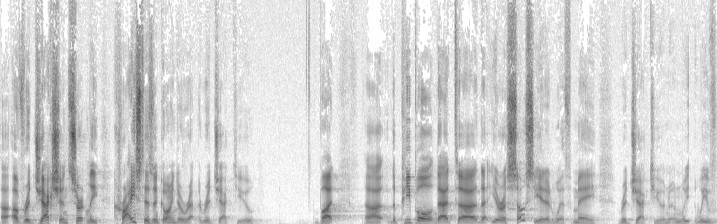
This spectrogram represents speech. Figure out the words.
uh, of rejection. Certainly, Christ isn't going to re- reject you, but Uh, the people that, uh, that you're associated with may reject you. And, and we, we've,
